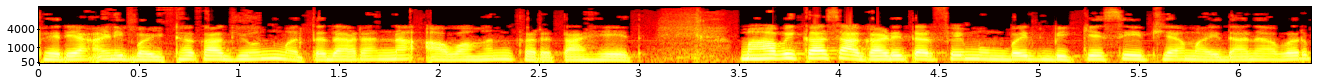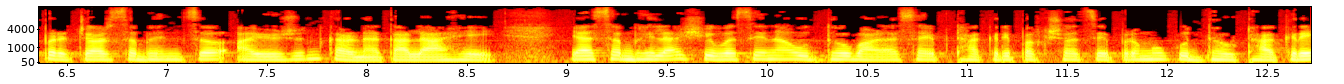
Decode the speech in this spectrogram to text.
फेऱ्या आणि बैठका घेऊन मतदारांना आवाहन करत आहेत. महाविकास आघाडीतर्फे मुंबईत बीकेसी इथल्या मैदानावर प्रचारसभेचं आयोजन करण्यात आलं आहे. या सभेला शिवसेना उद्धव बाळासाहेब ठाकरे पक्षाचे प्रमुख उद्धव ठाकरे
